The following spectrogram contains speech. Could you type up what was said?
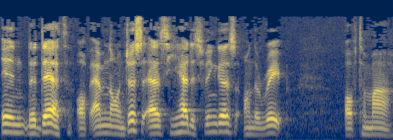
in the death of Amnon, just as he had his fingers on the rape of Tamar.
